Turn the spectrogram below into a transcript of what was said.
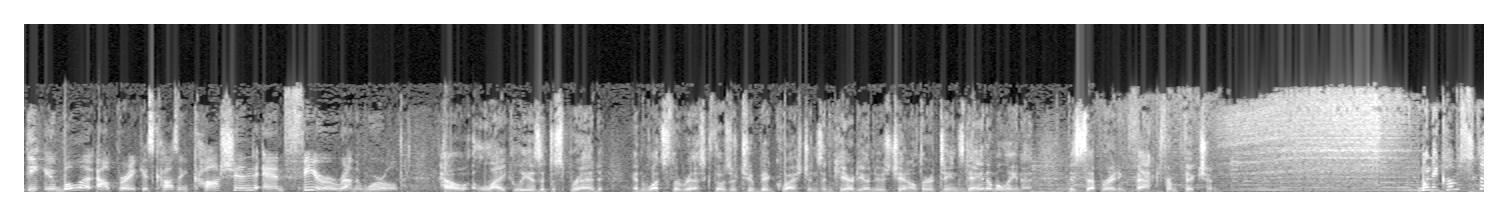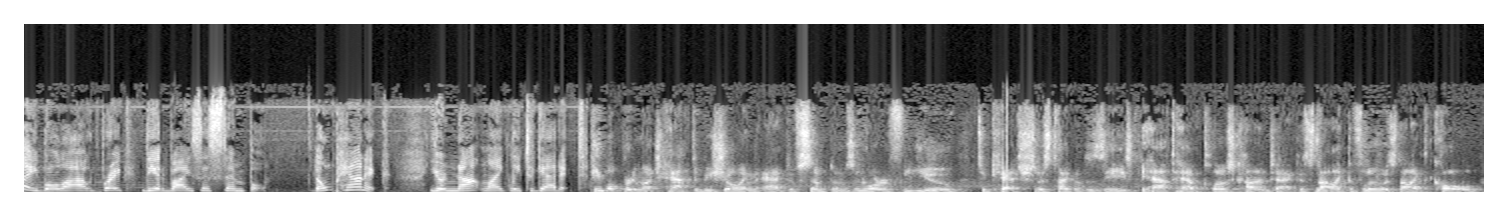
The Ebola outbreak is causing caution and fear around the world. How likely is it to spread, and what's the risk? Those are two big questions, and KRDO News Channel 13's Dana Molina is separating fact from fiction. When it comes to the Ebola outbreak, the advice is simple. Don't panic. You're not likely to get it. People pretty much have to be showing active symptoms in order for you to catch this type of disease. You have to have close contact. It's not like the flu, it's not like the cold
